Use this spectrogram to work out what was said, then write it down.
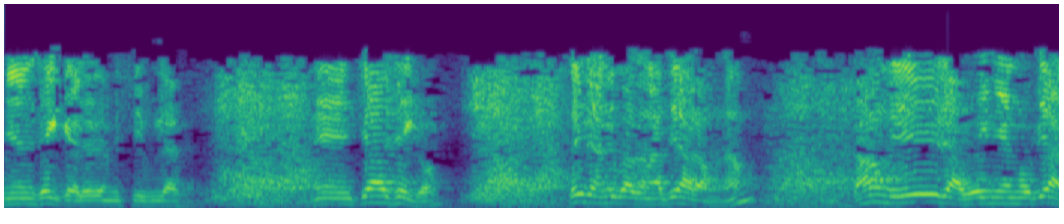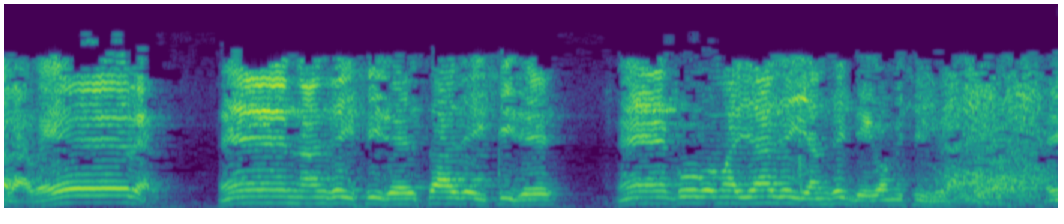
မြင်စိတ်ကြလို့လည်းမရှိဘူးလားအင်းကြားစိတ်ကောစိတ်တ ानु ပဒနာပြတော့မနော်ကောင်းပြီတဲ့ဝိညာဉ်ကိုပြတာပဲတဲ့ အဲနာစိတ်ရှိတယ်စားစိတ်ရှိတယ်အဲကိုယ်ပေါ်မှာရာစိတ်ရံစိတ်တွေကောမရှိဘူးလားအဲ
